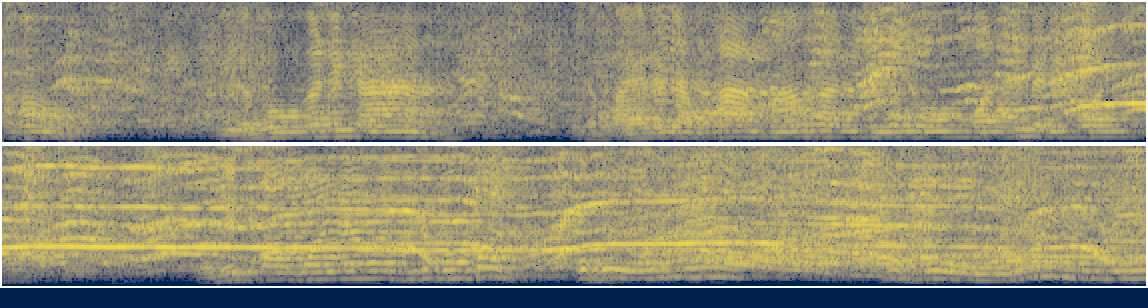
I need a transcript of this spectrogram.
อ้าวธีรพงศ์กันนิกาจะไประดับภาคมาเหมือนกันธีรพงศ์บอลที่เป็นคนวันนี้ออกบอลแล้วธีรพงศ์บอลโอ้โหลูกนี้โอ้โหลูกนี้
